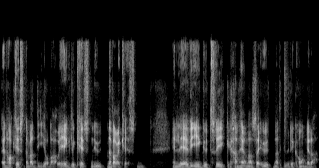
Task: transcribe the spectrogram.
en har kristne verdier da, og er egentlig kristen uten å være kristen. En lever i Guds rike, kan hende gjerne si, uten at Gud er konge. da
